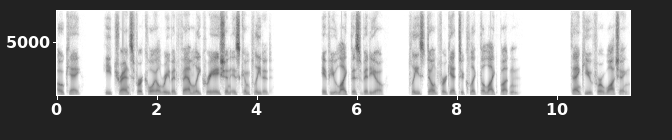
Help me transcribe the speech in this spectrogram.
OK, heat transfer coil Revit family creation is completed. If you like this video, please don't forget to click the like button. Thank you for watching.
